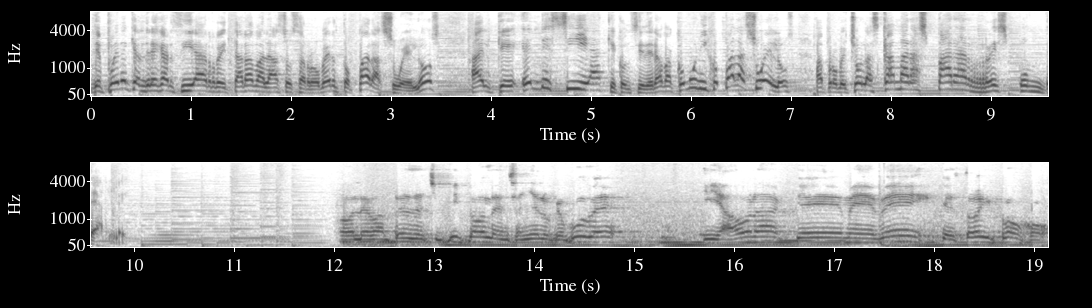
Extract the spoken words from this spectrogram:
Después de que Andrés García retara balazos a Roberto Palazuelos, al que él decía que consideraba como un hijo, Palazuelos aprovechó las cámaras para responderle. Lo levanté desde chiquito, le enseñé lo que pude y ahora que me ve que estoy cojo,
